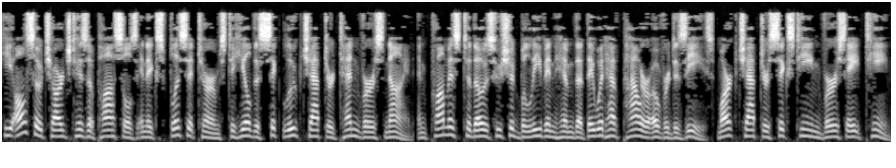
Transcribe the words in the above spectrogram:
He also charged his apostles in explicit terms to heal the sick Luke chapter 10 verse 9 and promised to those who should believe in him that they would have power over disease Mark chapter 16 verse 18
